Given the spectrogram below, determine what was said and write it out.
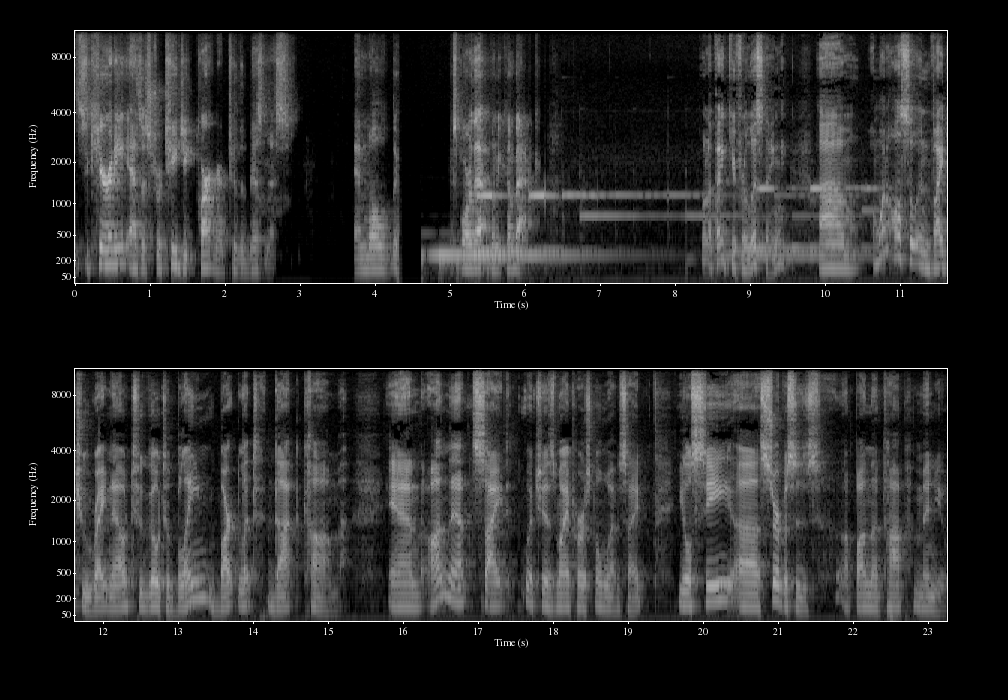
security as a strategic partner to the business. And we'll explore that when we come back I want to thank you for listening. Um, I want to also invite you right now to go to blainebartlett.com. And on that site, which is my personal website, you'll see uh, services up on the top menu.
